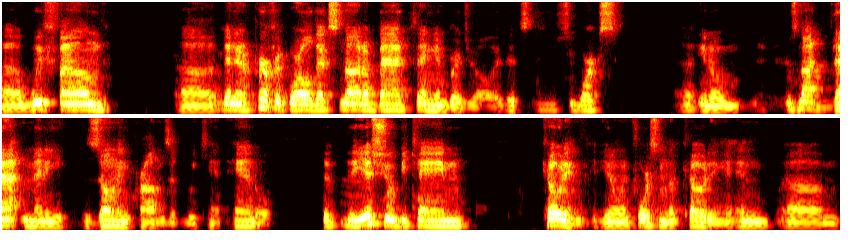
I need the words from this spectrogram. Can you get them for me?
Uh, we've found, uh, that in a perfect world, that's not a bad thing in Bridgeville. It's, she works, uh, you know, there's not that many zoning problems that we can't handle. The, the issue became coding, you know, enforcement of coding. And, um,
